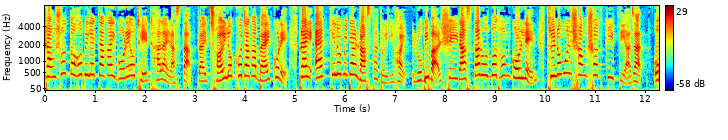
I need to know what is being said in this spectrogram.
সাংসদ তহবিলের টাকায় গড়ে ওঠে ঢালাই রাস্তা। প্রায় ছয় লক্ষ টাকা ব্যয় করে প্রায় এক কিলোমিটার রাস্তা তৈরি হয়। রবিবার সেই রাস্তার উদ্বোধন করলেন তৃণমূল সাংসদ কীর্তি আজাদ। ও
